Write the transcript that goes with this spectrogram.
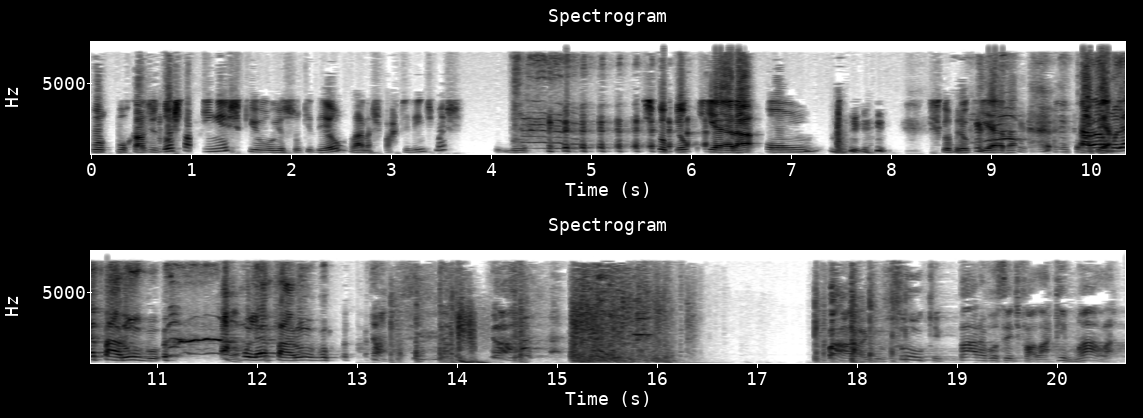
por, por causa de dois tapinhas que o Yusuke deu lá nas partes íntimas, do- descobriu que era um descobriu que era um Cara, a mulher tarugo. A mulher tarugo. Para, Yusuke. Para você de falar, que mala.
